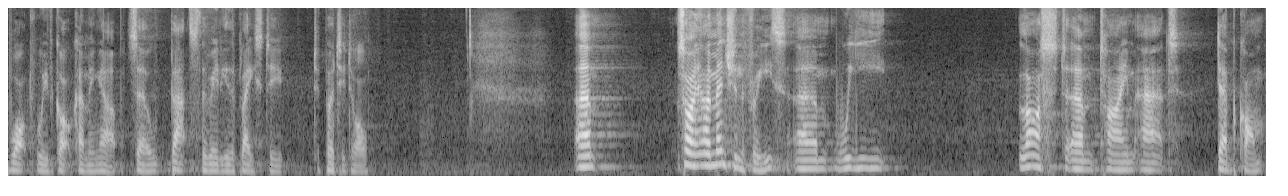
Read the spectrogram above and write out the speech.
what we've got coming up. So that's the, really the place to, to put it all. Um, so I, I, mentioned the freeze. Um, we, last um, time at DebConf,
